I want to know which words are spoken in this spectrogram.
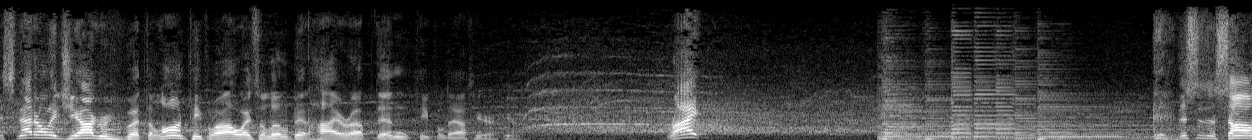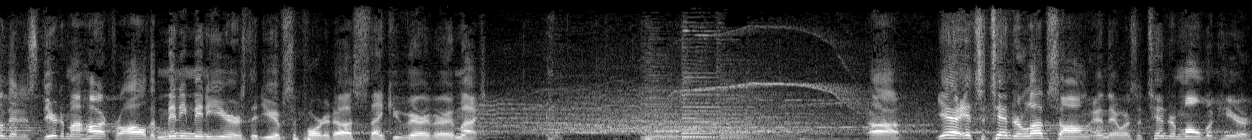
It's not only geography, but the lawn people are always a little bit higher up than people here. here. Right? This is a song that is dear to my heart for all the many, many years that you have supported us. Thank you very, very much. Uh, yeah, it's a tender love song, and there was a tender moment here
